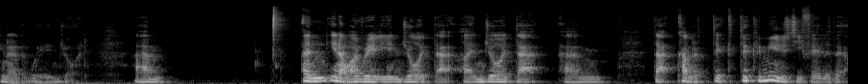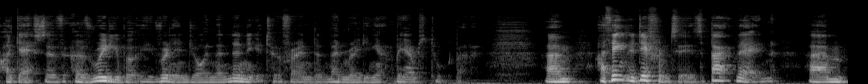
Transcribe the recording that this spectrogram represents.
you know that we'd enjoyed. Um, and you know, I really enjoyed that. I enjoyed that um, that kind of the, the community feel of it, I guess, of, of reading a book that you really enjoy and then lending it to a friend and then reading it and being able to talk about it. Um, I think the difference is back then. Um,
